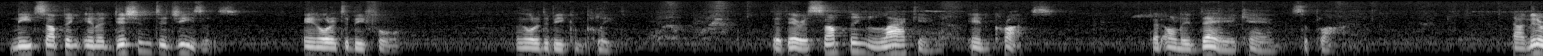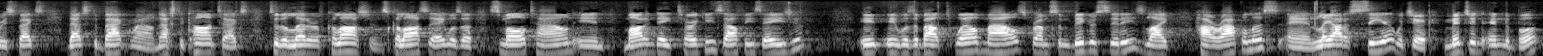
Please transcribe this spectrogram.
need something in addition to Jesus in order to be full, in order to be complete. That there is something lacking in Christ that only they can supply. Now, in many respects, that's the background, that's the context to the letter of Colossians. Colossae was a small town in modern day Turkey, Southeast Asia. It, it, was about 12 miles from some bigger cities like Hierapolis and Laodicea, which are mentioned in the book.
